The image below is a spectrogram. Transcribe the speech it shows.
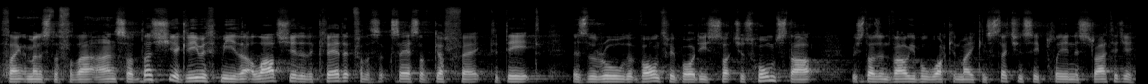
Thank the Minister for that answer. Does she agree with me that a large share of the credit for the success of GIRFEC to date is the role that voluntary bodies such as Home Start, which does invaluable work in my constituency, play in the strategy?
